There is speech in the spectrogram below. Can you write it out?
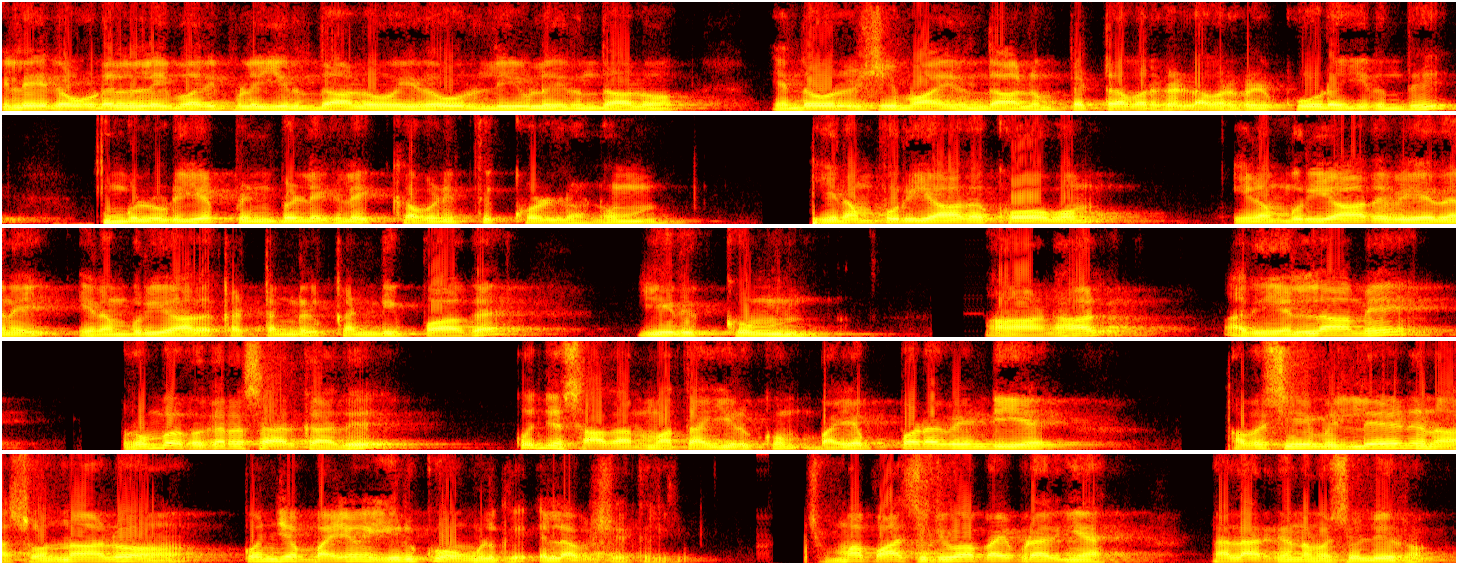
இல்லை ஏதோ உடல்நிலை பாதிப்பில் இருந்தாலோ ஏதோ ஒரு லீவில் இருந்தாலோ எந்த ஒரு விஷயமா இருந்தாலும் பெற்றவர்கள் அவர்கள் கூட இருந்து உங்களுடைய பெண் பிள்ளைகளை கவனித்து கொள்ளணும். இனம் புரியாத கோபம் இனம் புரியாத வேதனை இனம் புரியாத கட்டங்கள் கண்டிப்பாக இருக்கும். ஆனால் அது எல்லாமே ரொம்ப விகரசாக இருக்காது. கொஞ்சம் சாதாரணமாக தான் இருக்கும். பயப்பட வேண்டிய அவசியம் இல்லைன்னு நான் சொன்னாலும் கொஞ்சம் பயம் இருக்கும் உங்களுக்கு எல்லா விஷயத்துலையும். சும்மா பாசிட்டிவாக பயப்படாதீங்க. நல்லா இருக்குன்னு நம்ம சொல்லிடுறோம்.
